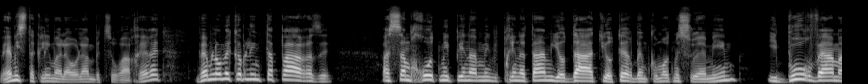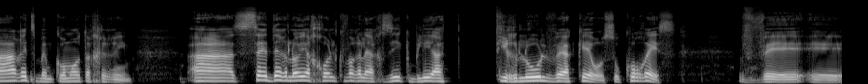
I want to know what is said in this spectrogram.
והם מסתכלים על העולם בצורה אחרת, והם לא מקבלים את הפער הזה. הסמכות מבחינתם יודעת יותר במקומות מסוימים, עיבור ועם הארץ במקומות אחרים. הסדר לא יכול כבר להחזיק בלי הטרלול והכאוס, הוא קורס. ו, אה,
